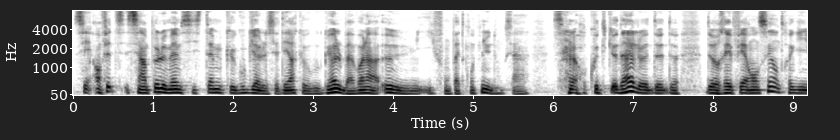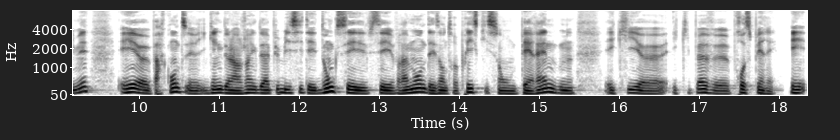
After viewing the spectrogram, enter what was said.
c'est, en fait, c'est un peu le même système que Google. C'est-à-dire que Google, bah voilà, eux, ils font pas de contenu, donc ça, ça leur coûte que dalle de, de, de référencer entre guillemets. Et euh, par contre, ils gagnent de l'argent avec de la publicité. Donc, c'est, vraiment des entreprises qui sont pérennes et qui, euh, et qui peuvent prospérer. Et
